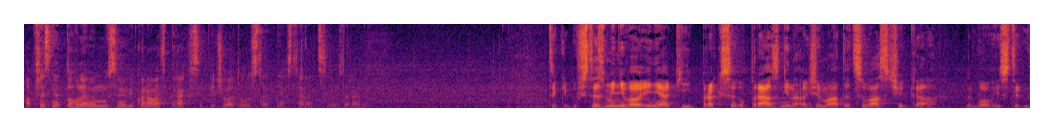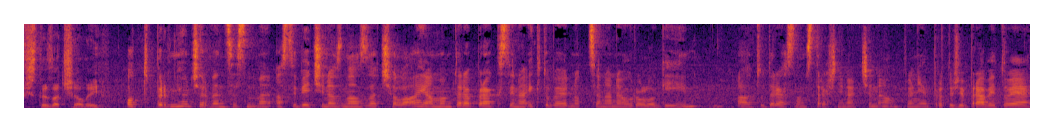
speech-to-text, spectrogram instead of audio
A přesně tohle my musíme vykonávat v praxi, pečovat o ostatní a starat se o zdraví. Tak už jste zmiňovali i nějaký praxe o prázdninách, že máte, co vás čeká. Nebo jestli už jste začali? Od 1. července jsme asi většina z nás začala. Já mám teda praxi na iktové jednotce na neurologii a to teda jsem strašně nadšená úplně, protože právě to je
